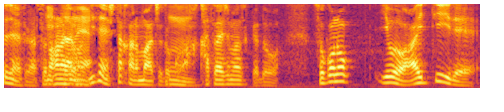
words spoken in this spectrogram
たじゃないですか、その話も以前したから、まあちょっと割愛しますけど、そこの、要は IT で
